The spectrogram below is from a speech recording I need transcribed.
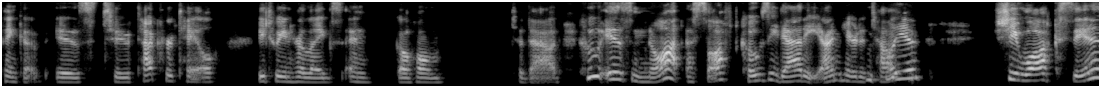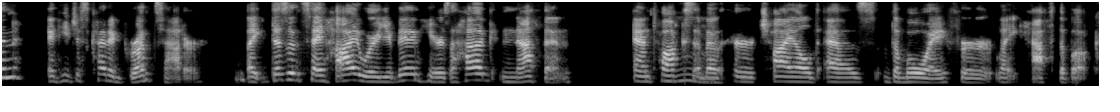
think of is to tuck her tail between her legs and go home to dad who is not a soft cozy daddy i'm here to tell you. She walks in and he just kind of grunts at her. Like doesn't say hi where you been? Here's a hug. Nothing and talks mm. about her child as the boy for like half the book.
